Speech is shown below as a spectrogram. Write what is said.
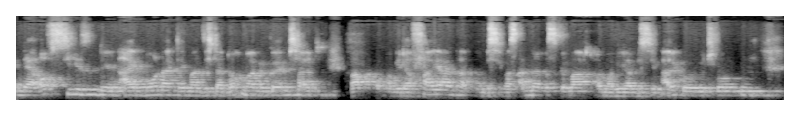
in der, Off-Season, den einen Monat, den man sich dann doch mal gegönnt hat, war man auch mal wieder feiern, hat ein bisschen was anderes gemacht, auch mal wieder ein bisschen Alkohol getrunken.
